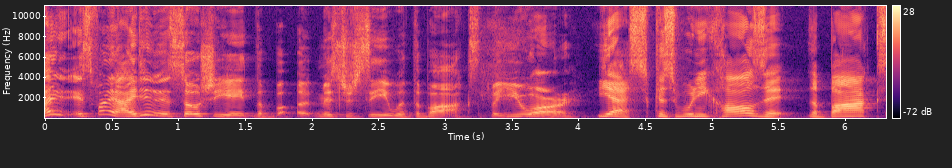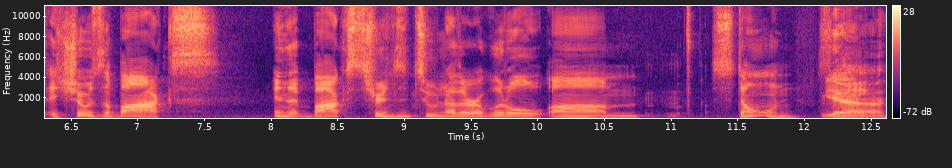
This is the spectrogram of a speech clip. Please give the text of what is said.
I it's funny. I didn't associate the uh, Mr. C with the box, but you are. Yes, because when he calls it the box, it shows the box, and the box turns into another little um, stone. thing. Yeah.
